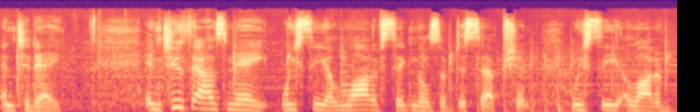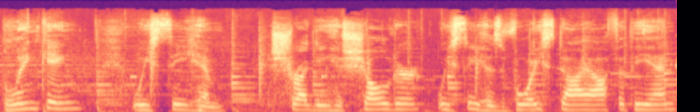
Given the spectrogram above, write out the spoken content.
and today. In 2008, we see a lot of signals of deception. We see a lot of blinking. We see him shrugging his shoulder. We see his voice die off at the end.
